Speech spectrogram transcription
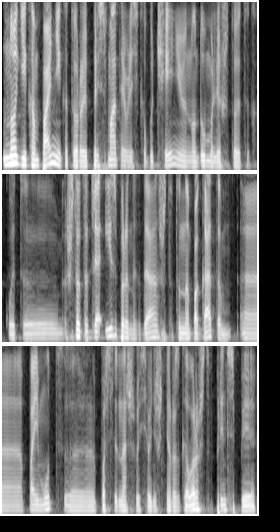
многие компании, которые присматривались к обучению, но думали, что это какое-то что-то для избранных, да, что-то на богатом, э, поймут э, после нашего сегодняшнего разговора, что в принципе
